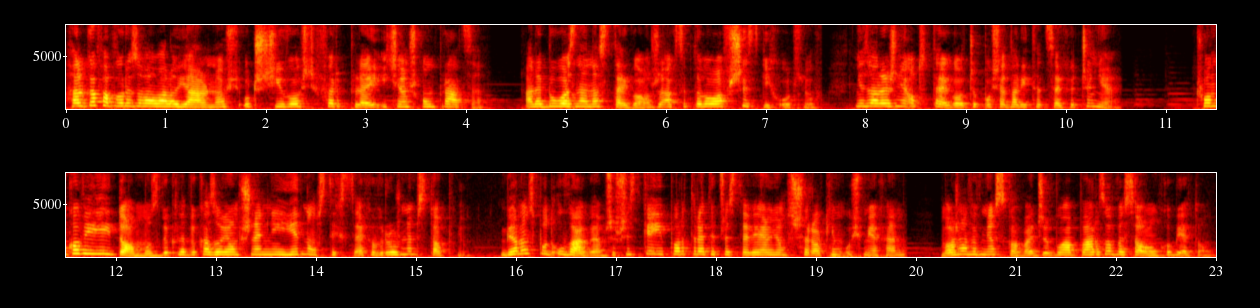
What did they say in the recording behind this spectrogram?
Helga faworyzowała lojalność, uczciwość, fair play i ciężką pracę, ale była znana z tego, że akceptowała wszystkich uczniów, niezależnie od tego, czy posiadali te cechy, czy nie. Członkowie jej domu zwykle wykazują przynajmniej jedną z tych cech w różnym stopniu. Biorąc pod uwagę, że wszystkie jej portrety przedstawiają ją z szerokim uśmiechem, można wywnioskować, że była bardzo wesołą kobietą.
